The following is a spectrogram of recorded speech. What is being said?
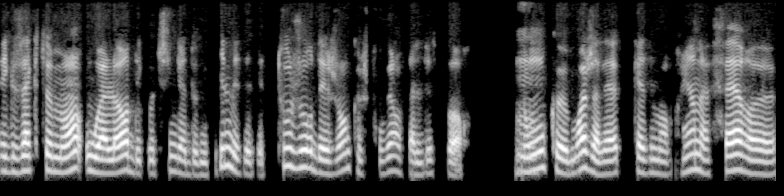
exactement. Ou alors des coachings à domicile, mais c'était toujours des gens que je trouvais en salle de sport. Mm. Donc, euh, moi, j'avais quasiment rien à faire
